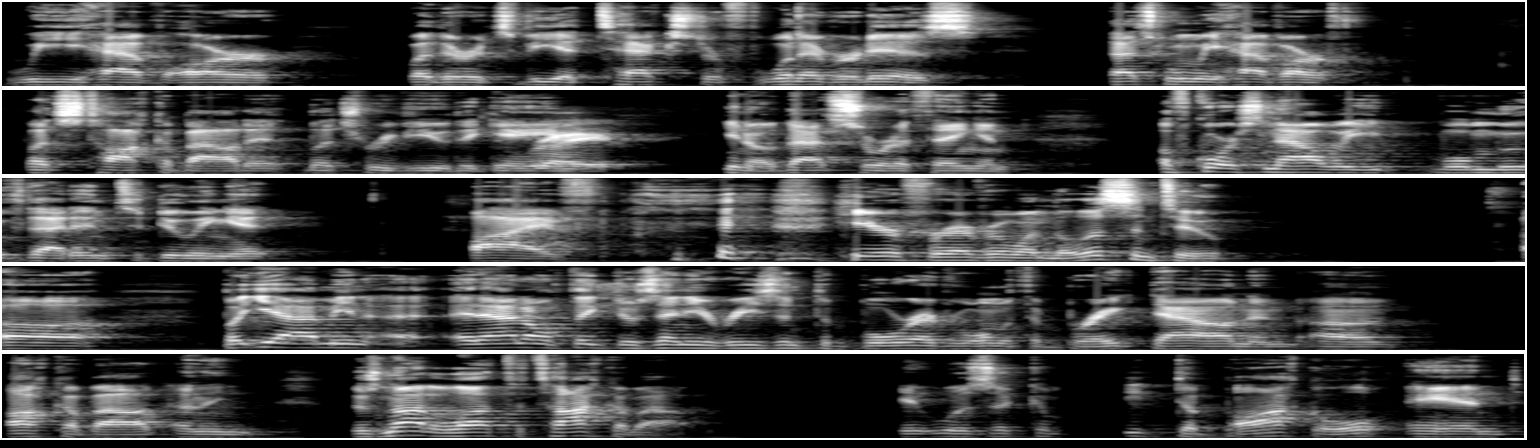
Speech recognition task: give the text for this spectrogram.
we have our, whether it's via text or whatever it is, that's when we have our, let's talk about it, let's review the game, right. you know, that sort of thing. And of course, now we will move that into doing it live here for everyone to listen to. Uh, but yeah, I mean, and I don't think there's any reason to bore everyone with a breakdown and uh, talk about. I mean, there's not a lot to talk about. It was a complete debacle, and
